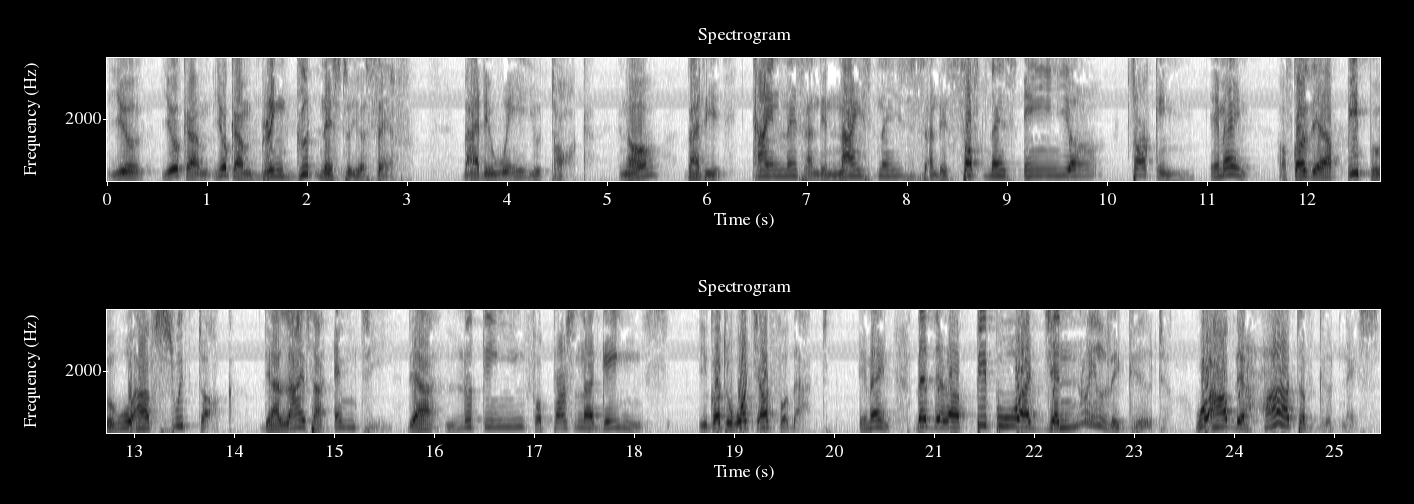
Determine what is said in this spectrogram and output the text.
you you can you can bring goodness to yourself by the way you talk. You know, by the kindness and the niceness and the softness in your talking. Amen. Of course, there are people who have sweet talk. Their lives are empty. They are looking for personal gains. You got to watch out for that. Amen. But there are people who are genuinely good, who have the heart of goodness,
